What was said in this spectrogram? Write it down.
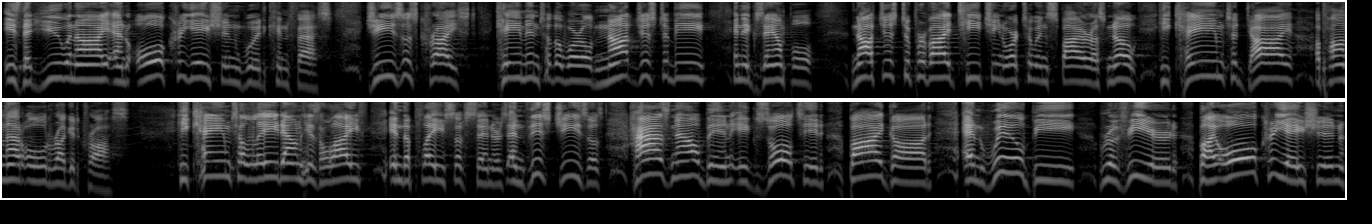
is that you and I and all creation would confess. Jesus Christ came into the world not just to be an example, not just to provide teaching or to inspire us. No, he came to die upon that old rugged cross. He came to lay down his life in the place of sinners. And this Jesus has now been exalted by God and will be revered by all creation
